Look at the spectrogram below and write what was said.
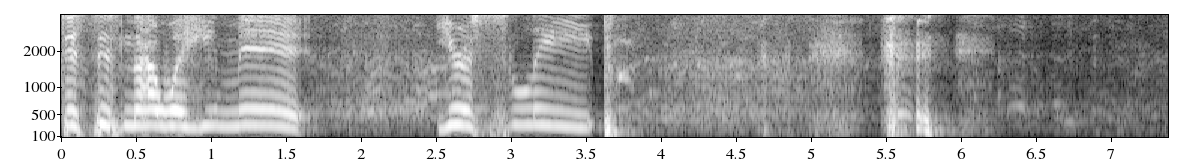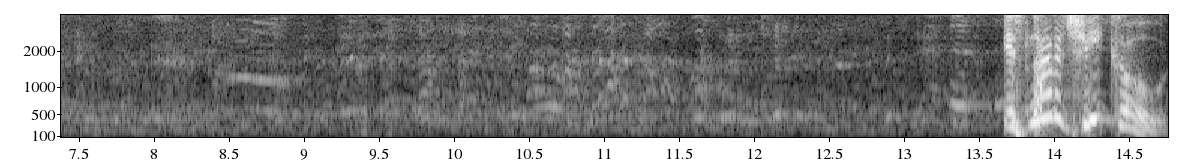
This is not what he meant. You're asleep. it's not a cheat code,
